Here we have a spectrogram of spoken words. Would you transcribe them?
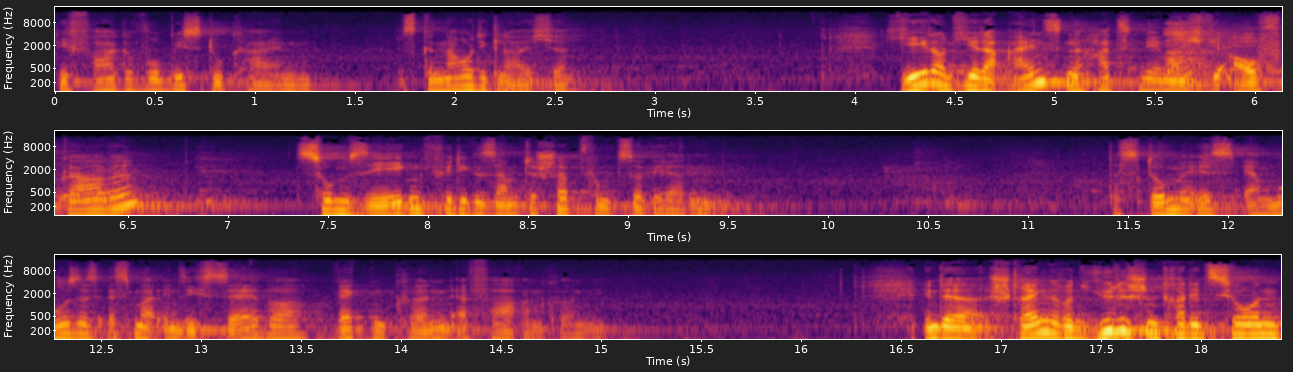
Die Frage, wo bist du kein, ist genau die gleiche. Jeder und jeder Einzelne hat nämlich die Aufgabe, zum Segen für die gesamte Schöpfung zu werden. Das Dumme ist, er muss es erstmal in sich selber wecken können, erfahren können. In der strengeren jüdischen Tradition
